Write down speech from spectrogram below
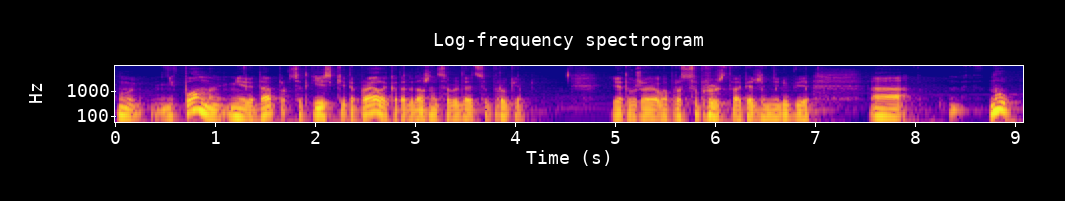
ну, не в полной мере, да, все-таки есть какие-то правила, которые должны соблюдать супруги. И это уже вопрос супружества, опять же, не любви. Ну,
